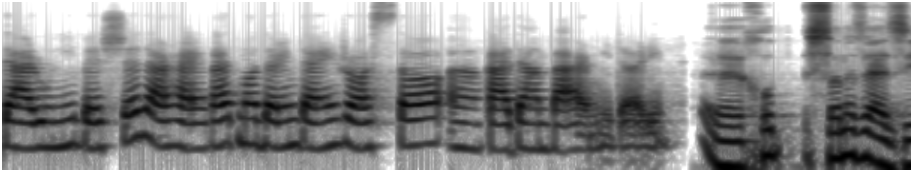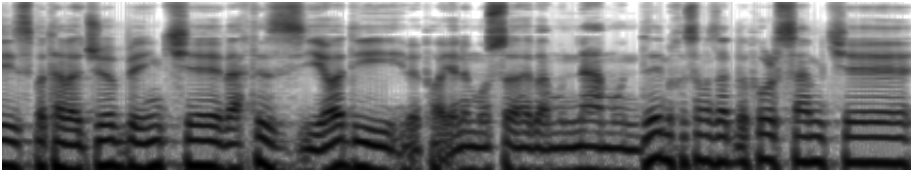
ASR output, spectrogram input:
درونی بشه در حقیقت ما داریم در این راستا قدم برمیداریم. خب سانز عزیز با توجه به اینکه وقت زیادی به پایان مصاحبمون نمونده می‌خواستم ازت بپرسم که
